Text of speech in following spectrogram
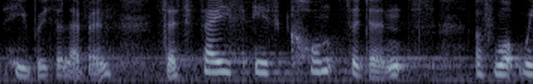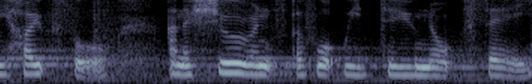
Hebrews 11, says, Faith is confidence of what we hope for and assurance of what we do not see.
